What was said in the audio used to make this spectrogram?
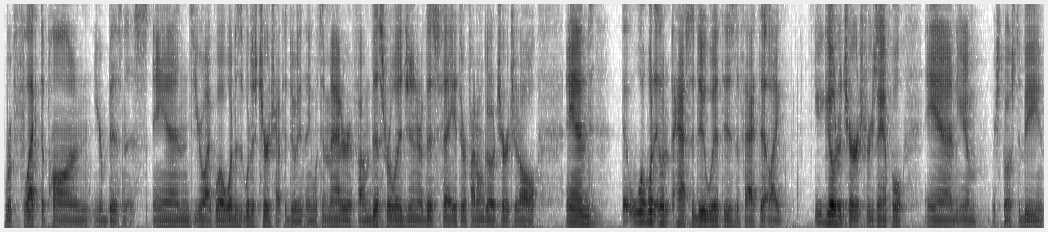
reflect upon your business. And you're like, well, what does what does church have to do anything? What's it matter if I'm this religion or this faith or if I don't go to church at all? And what what it has to do with is the fact that like you go to church, for example, and you know you're supposed to be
